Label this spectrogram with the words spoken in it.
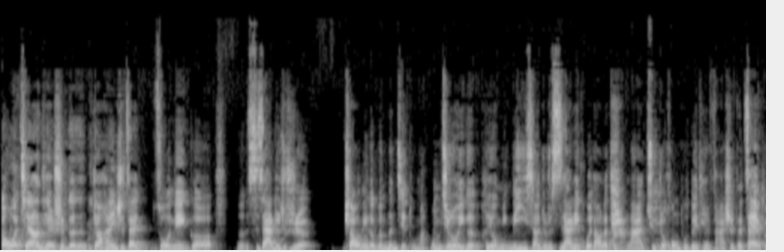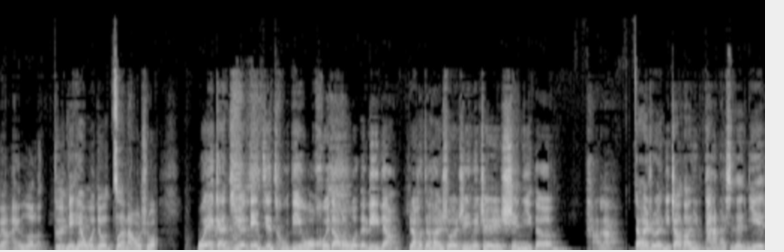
然后我前两天是跟刁涵一直在做那个呃斯嘉丽，就是飘那个文本解读嘛。我们其中有一个很有名的意象，就是斯嘉丽回到了塔拉，举着红土对天发誓，她再也不要挨饿了。对那天我就坐在那儿，我说。我也感觉链接土地，我回到了我的力量。然后戴涵说：“是因为这也是你的塔拉，戴涵说你找到你的塔拉，现在你也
